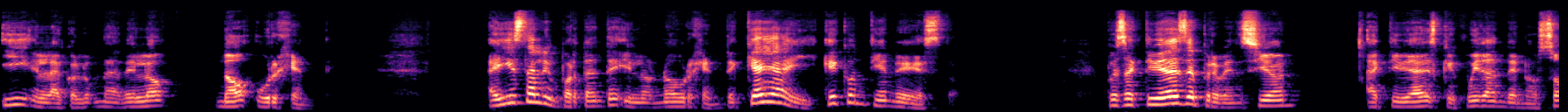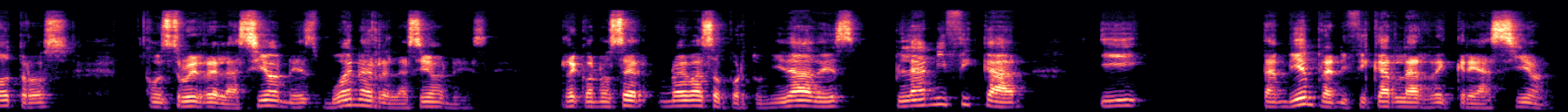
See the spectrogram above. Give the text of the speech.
y en la columna de lo no urgente. Ahí está lo importante y lo no urgente. ¿Qué hay ahí? ¿Qué contiene esto? Pues actividades de prevención, actividades que cuidan de nosotros, construir relaciones, buenas relaciones, reconocer nuevas oportunidades, planificar y también planificar la recreación,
